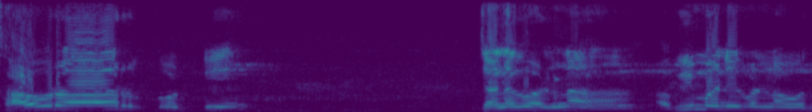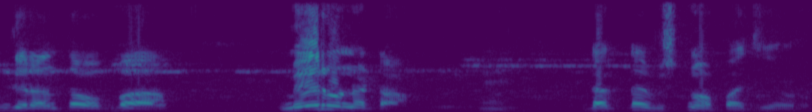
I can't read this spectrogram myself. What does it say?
ಸಾವಿರಾರು ಕೋಟಿ ಜನಗಳನ್ನ ಅಭಿಮಾನಿಗಳನ್ನ ಹೊಂದಿರೋಂಥ ಒಬ್ಬ ಮೇರು ನಟ ಡಾಕ್ಟರ್ ವಿಷ್ಣು ಅಪ್ಪಾಜಿ ಅವರು.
